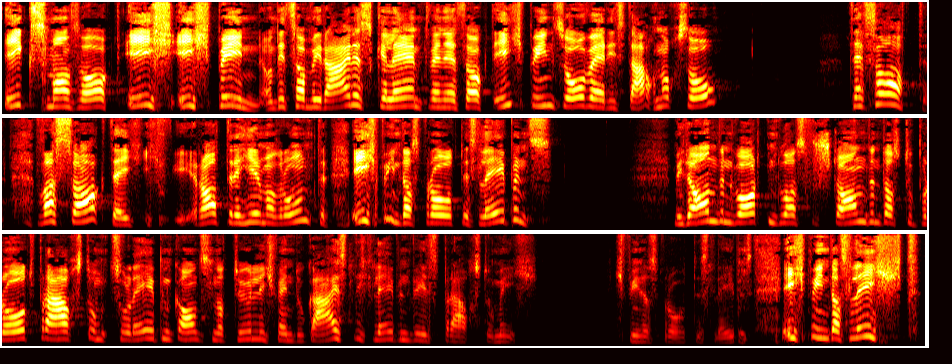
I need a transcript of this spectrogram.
x-mal sagt, ich, ich bin. Und jetzt haben wir eines gelernt, wenn er sagt, ich bin so, wer ist auch noch so? Der Vater. Was sagt er? Ich, ich rattere hier mal runter. Ich bin das Brot des Lebens. Mit anderen Worten, du hast verstanden, dass du Brot brauchst, um zu leben. Ganz natürlich, wenn du geistlich leben willst, brauchst du mich. Ich bin das Brot des Lebens. Ich bin das Licht.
